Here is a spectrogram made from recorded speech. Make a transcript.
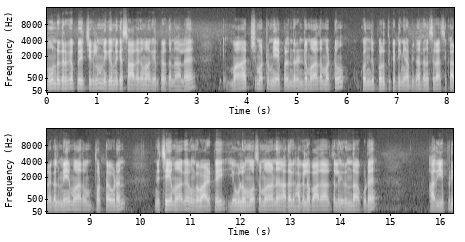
மூன்று கிரக பயிற்சிகளும் மிக மிக சாதகமாக இருக்கிறதுனால மார்ச் மற்றும் ஏப்ரல் இந்த ரெண்டு மாதம் மட்டும் கொஞ்சம் பொறுத்துக்கிட்டிங்க அப்படின்னா தனுசு ராசிக்காரர்கள் மே மாதம் தொட்டவுடன் நிச்சயமாக உங்கள் வாழ்க்கை எவ்வளோ மோசமான அத அகல பாதாளத்தில் இருந்தால் கூட அது எப்படி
